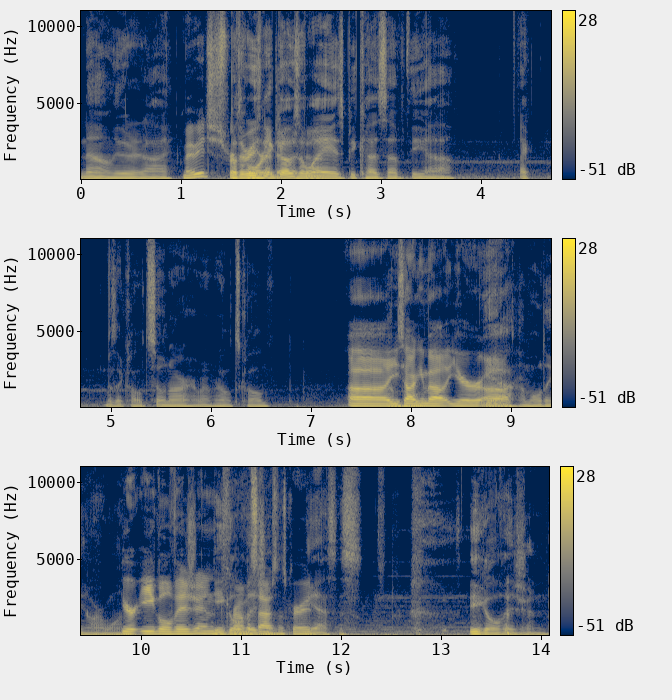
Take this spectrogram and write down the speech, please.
No, neither did I. Maybe it just. But the reason it goes like away is because of the uh, what's it called, sonar or whatever it's called. Uh, you talking about your yeah, uh I'm holding R one. your Eagle Vision Eagle from Vision. Assassin's Creed? Yes, Eagle Vision.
